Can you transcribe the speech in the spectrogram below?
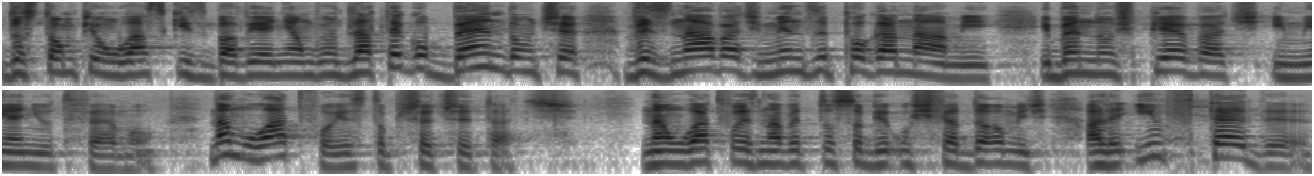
dostąpią łaski zbawienia. Mówią, dlatego będą Cię wyznawać między poganami i będą śpiewać imieniu Twemu. Nam łatwo jest to przeczytać. Nam łatwo jest nawet to sobie uświadomić, ale im wtedy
